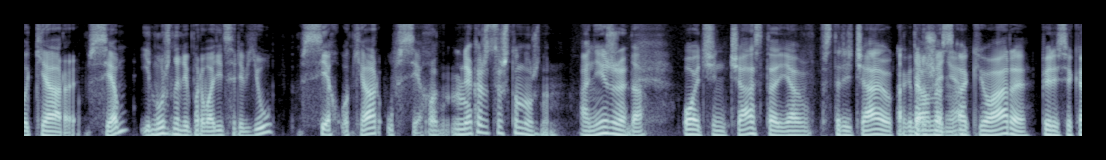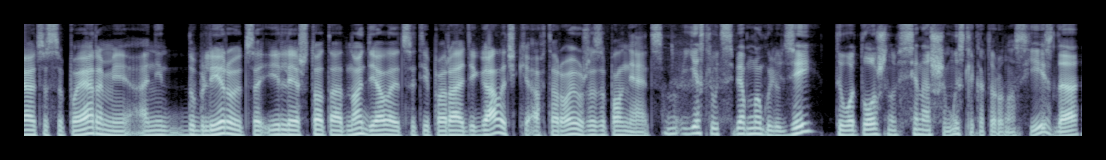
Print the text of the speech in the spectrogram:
OKR всем, и нужно ли проводить ревью всех OKR у всех? Вот, мне кажется, что нужно. Они же Да. очень часто я встречаю, когда у нас Отторжение. AQR пересекаются с ЭПРами, они дублируются или что-то одно делается типа ради галочки, а второе уже заполняется. Ну, если у тебя много людей, ты вот должен все наши мысли, которые у нас есть, да,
